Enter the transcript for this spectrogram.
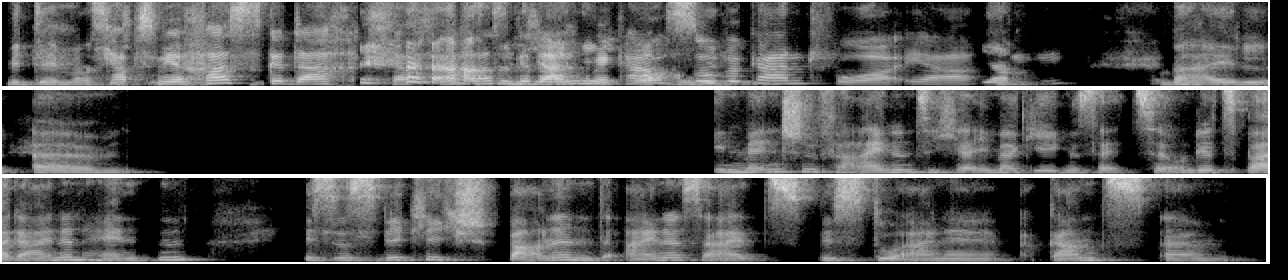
mit dem, was Ich ich habe es mir fast gedacht. Ich habe es mir fast gedacht. Mir kam es so bekannt vor. Ja. Ja, Mhm. Weil ähm, in Menschen vereinen sich ja immer Gegensätze. Und jetzt bei deinen Händen ist es wirklich spannend. Einerseits bist du eine ganz ähm,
